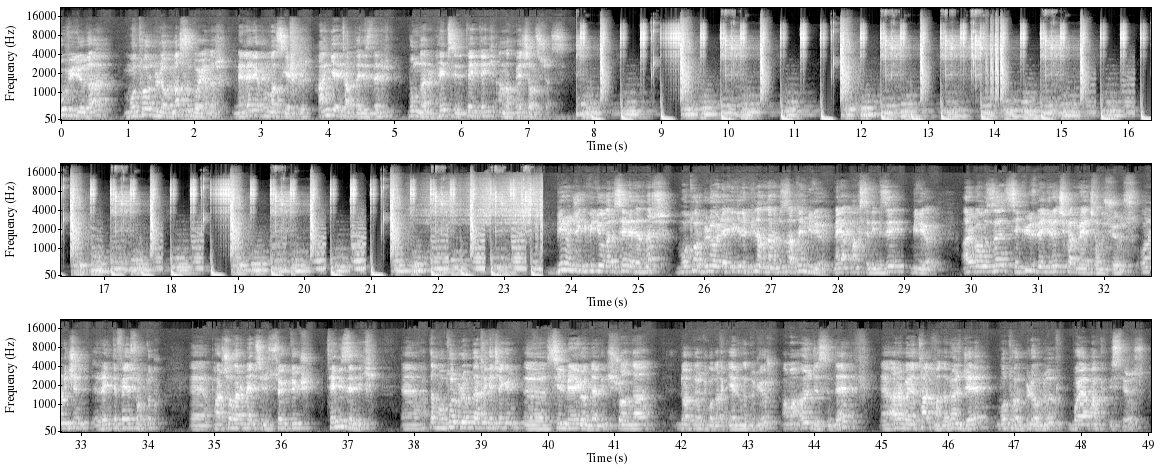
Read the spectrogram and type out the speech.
Bu videoda motor bloğu nasıl boyanır, neler yapılması gerekir, hangi etaplar izlenir bunların hepsini tek tek anlatmaya çalışacağız. Bir önceki videoları seyredenler motor bloğu ile ilgili planlarımızı zaten biliyor. Ne yapmak istediğimizi biliyor. Arabamızı 800 beygire çıkarmaya çalışıyoruz. Onun için rektifeye soktuk. Ee, parçaların hepsini söktük, temizledik. Ee, hatta motor bloklarını geçen gün e, silmeye gönderdik. Şu anda dört dörtlük olarak yerinde duruyor. Ama öncesinde e, arabaya takmadan önce motor bloğunu boyamak istiyoruz.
